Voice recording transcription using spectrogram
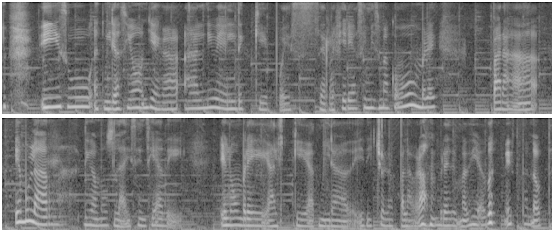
y su admiración llega al nivel de que pues se refiere a sí misma como hombre para emular, digamos, la esencia de el hombre al que admira. He dicho la palabra hombre demasiado en esta nota.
